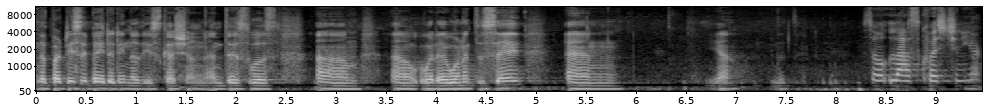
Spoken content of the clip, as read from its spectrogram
that participated in the discussion. And this was um, uh, what I wanted to say. And yeah, So last question here.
